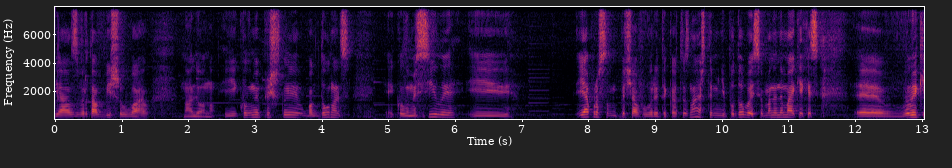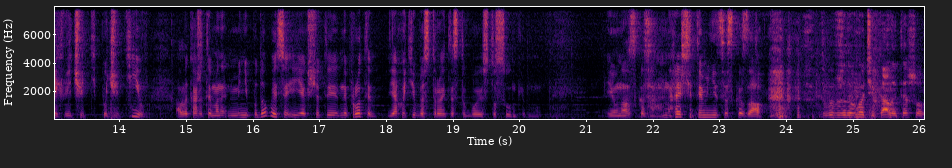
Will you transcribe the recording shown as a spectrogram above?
Я звертав більше уваги на Альону. І коли ми прийшли в Макдональдс, і коли ми сіли, і я просто почав говорити, кажу, ти знаєш, ти мені подобаєшся, в мене немає якихось е, великих відчуттів, почуттів, але кажу, ти мене, мені подобається, і якщо ти не проти, я хотів би строїти з тобою стосунки. Ну, і вона сказала, нарешті ти мені це сказав. Ви вже давно чекали те, що.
